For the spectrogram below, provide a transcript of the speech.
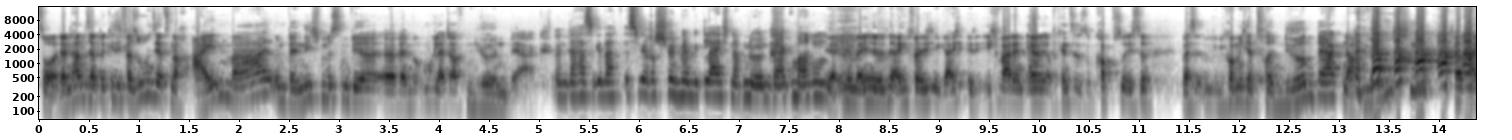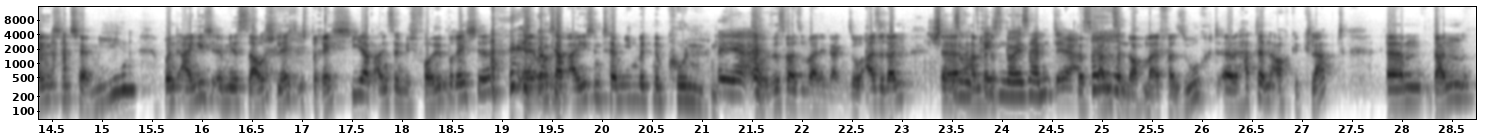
so, dann haben sie gesagt, okay, sie versuchen es jetzt noch einmal und wenn nicht, müssen wir, äh, werden wir umgeleitet auf Nürnberg. Und da hast du gedacht, es wäre schön, wenn wir gleich nach Nürnberg machen. Ja, ich meine, das ist eigentlich völlig egal. Ich, ich war dann eher, kennst du so Kopf so, ich so, was, wie komme ich jetzt von Nürnberg nach München? ich habe eigentlich einen Termin und eigentlich, äh, mir ist sau schlecht, ich breche hier, habe Angst, dass ich mich voll breche äh, und ich habe eigentlich einen Termin mit einem Kunden. Ja. So, das war so mein Gedanke. So, also dann äh, wo haben wir das neues Hemd? Ja. das Ganze nochmal versucht, äh, hat dann auch geklappt. Ähm, dann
